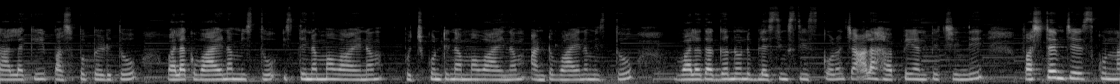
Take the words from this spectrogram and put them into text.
కాళ్ళకి పసుపు పెడుతూ వాళ్ళకు వాయనం ఇస్తూ ఇస్తినమ్మ వాయనం పుచ్చుకుంటినమ్మ వాయనం అంటూ వాయనం ఇస్తూ వాళ్ళ దగ్గర నుండి బ్లెస్సింగ్స్ తీసుకోవడం చాలా హ్యాపీ అనిపించింది. ఫస్ట్ టైం చేసుకున్న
